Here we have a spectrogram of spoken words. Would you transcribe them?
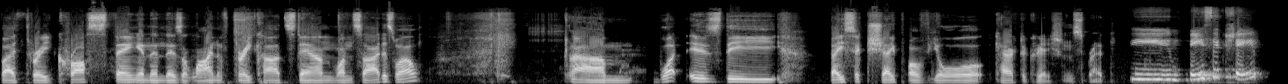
by three cross thing, and then there's a line of three cards down one side as well. Um, what is the basic shape of your character creation spread? The basic shape,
